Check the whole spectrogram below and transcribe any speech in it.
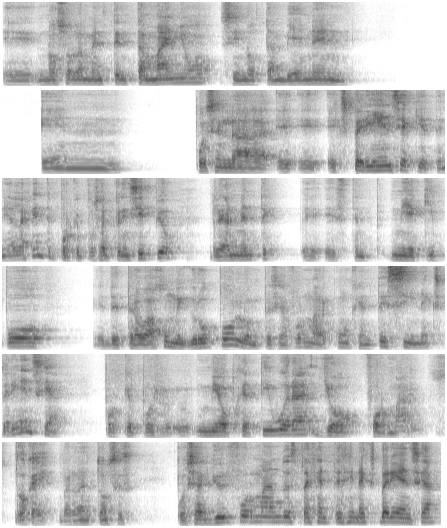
eh, no solamente en tamaño, sino también en, en pues en la eh, experiencia que tenía la gente, porque pues al principio realmente este, mi equipo de trabajo, mi grupo, lo empecé a formar con gente sin experiencia, porque pues mi objetivo era yo formarlos. Ok. ¿Verdad? Entonces, pues al yo ir formando a esta gente sin experiencia,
